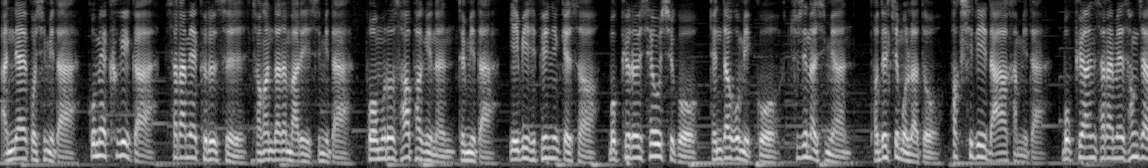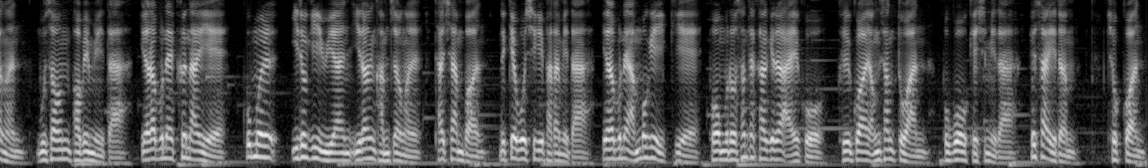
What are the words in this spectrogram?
안내할 것입니다. 꿈의 크기가 사람의 그릇을 정한다는 말이 있습니다. 보험으로 사업하기는 됩니다. 예비 대표님께서 목표를 세우시고 된다고 믿고 추진하시면 더딜지 몰라도 확실히 나아갑니다. 목표한 사람의 성장은 무서운 법입니다. 여러분의 그 나이에 꿈을 이루기 위한 이런 감정을 다시 한번 느껴보시기 바랍니다. 여러분의 안목이 있기에 보험으로 선택하기를 알고 글과 영상 또한 보고 계십니다. 회사 이름, 조건,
